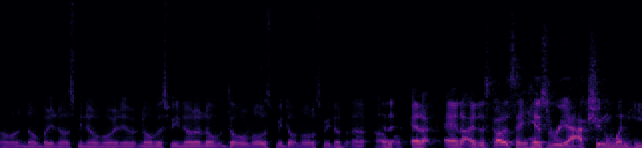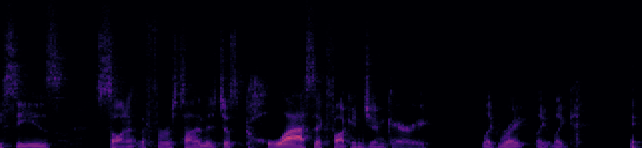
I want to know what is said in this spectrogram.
No, nobody knows me. Nobody knows me. No, no, don't, don't notice me. Don't notice me. Don't. Uh, And, and and I just gotta say, his reaction when he sees Sonic the first time is just classic fucking Jim Carrey. Like right, like like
